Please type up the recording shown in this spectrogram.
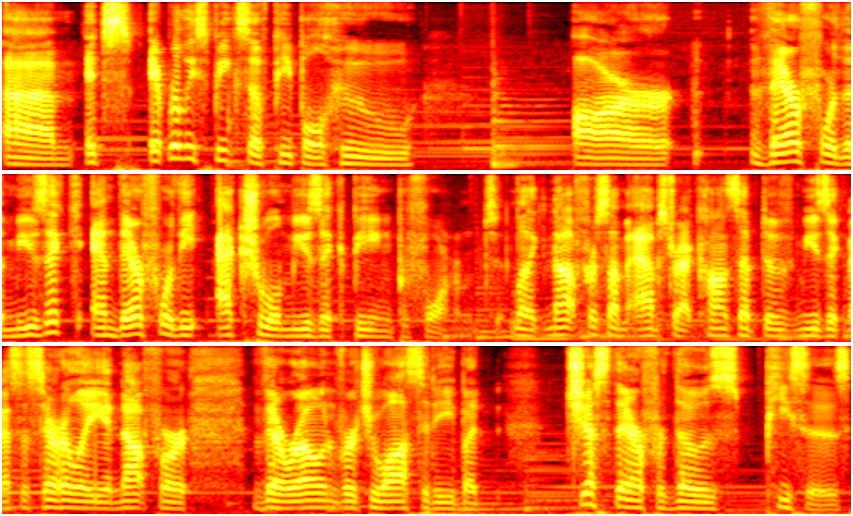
um, it's it really speaks of people who are there for the music and therefore the actual music being performed. Like, not for some abstract concept of music necessarily, and not for their own virtuosity, but just there for those pieces.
